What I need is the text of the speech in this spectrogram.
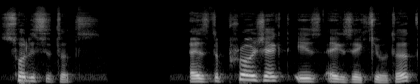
solicited. As the project is executed,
